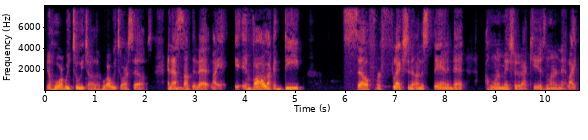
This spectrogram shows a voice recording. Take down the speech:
you know, who are we to each other? Who are we to ourselves? And that's mm-hmm. something that like it involves like a deep self reflection and understanding that I want to make sure that our kids learn that, like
